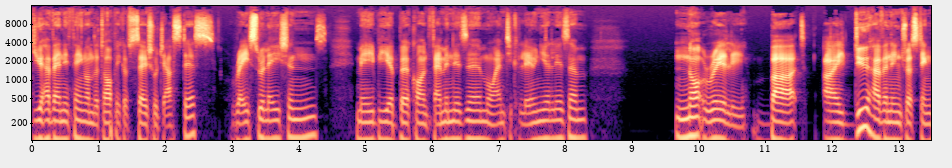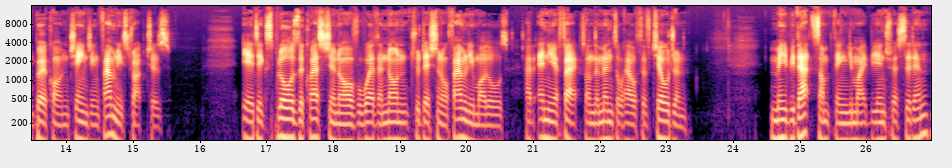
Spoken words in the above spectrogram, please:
do you have anything on the topic of social justice, race relations, maybe a book on feminism or anti colonialism? Not really, but I do have an interesting book on changing family structures. It explores the question of whether non traditional family models have any effect on the mental health of children. Maybe that's something you might be interested in.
